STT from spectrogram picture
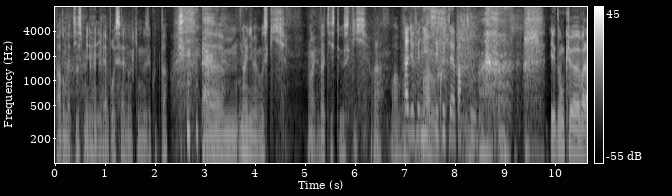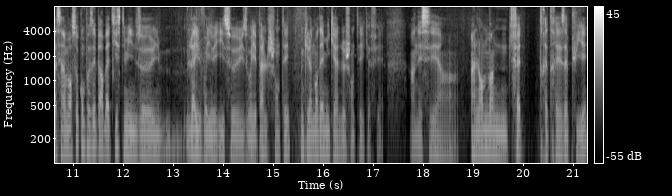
Pardon Baptiste, mais il est à Bruxelles, donc il ne nous écoute pas. Non, il est même au ski. Ouais. Baptiste est au ski. Voilà, bravo. Radio Phoenix Bravo. s'écoute euh, partout. Et donc euh, voilà, c'est un morceau composé par Baptiste, mais il, se- il- là il voyait, il se, il se voyait pas le chanter. Donc il a demandé à Michael de chanter, qui a fait un essai un, un lendemain de fête très très appuyé.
